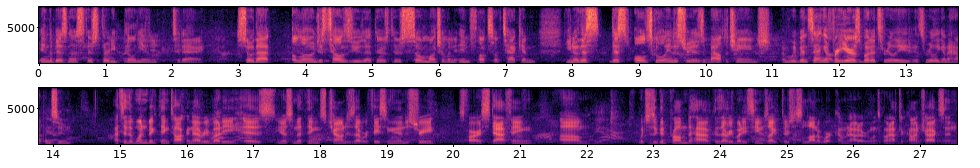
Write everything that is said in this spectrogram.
in the business. There's 30 billion today. So that alone just tells you that there's there's so much of an influx of tech and you know this this old school industry is about to change and we've been saying it for years but it's really it's really going to happen yeah. soon I'd say the one big thing talking to everybody is, you know, some of the things, challenges that we're facing in the industry as far as staffing, um, which is a good problem to have because everybody seems like there's just a lot of work coming out. Everyone's going after contracts. And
